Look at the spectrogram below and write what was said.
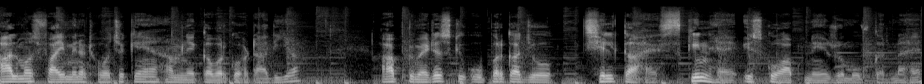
ऑलमोस्ट फाइव मिनट हो चुके हैं, हमने कवर को हटा दिया। आप टोमेटोज़ के ऊपर का जो छिलका है स्किन है, इसको आपने रिमूव करना है।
